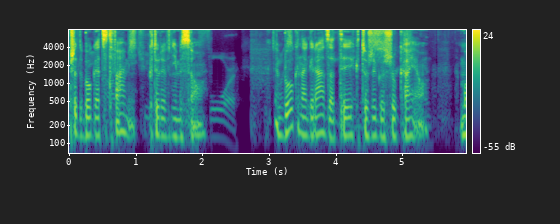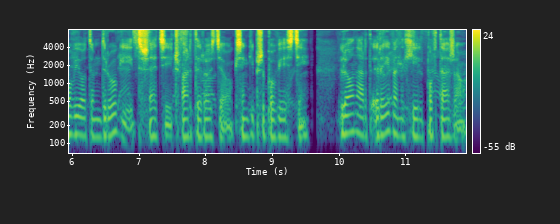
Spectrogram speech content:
przed bogactwami, które w nim są. Bóg nagradza tych, którzy go szukają. Mówi o tym drugi, trzeci, czwarty rozdział Księgi Przypowieści. Leonard Ravenhill powtarzał:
